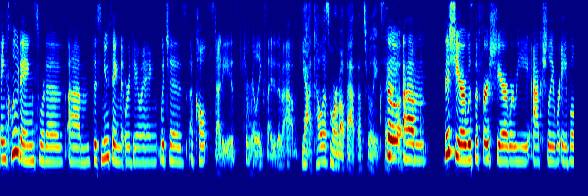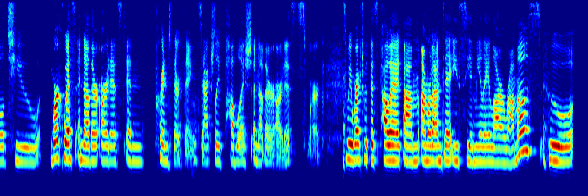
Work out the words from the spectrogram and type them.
Including sort of um, this new thing that we're doing, which is occult studies, which I'm really excited about. yeah, tell us more about that. That's really exciting. So, um, this year was the first year where we actually were able to work with another artist and print their things to actually publish another artist's work. So we worked with this poet, um, Amarante Isiamile Lara Ramos, who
